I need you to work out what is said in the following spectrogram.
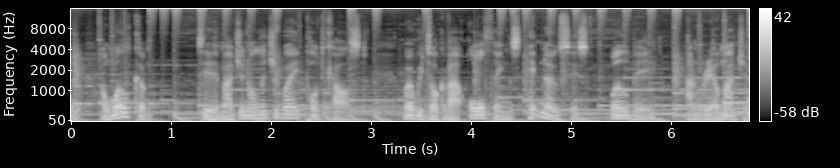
and welcome to the Imaginology Way podcast, where we talk about all things hypnosis, well-being, and real magic.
